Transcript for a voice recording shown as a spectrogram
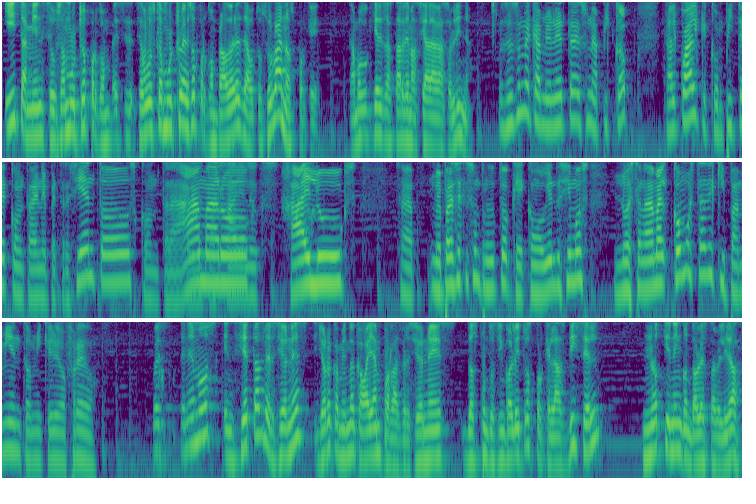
y también se usa mucho, por, se busca mucho eso por compradores de autos urbanos, porque tampoco quieres gastar demasiada gasolina. O sea, es una camioneta, es una pickup, tal cual, que compite contra NP300, contra Amarok, Hilux. Hilux. O sea, me parece que es un producto que, como bien decimos, no está nada mal. ¿Cómo está de equipamiento, mi querido Fredo? Pues tenemos en ciertas versiones, yo recomiendo que vayan por las versiones 2.5 litros porque las diésel no tienen control de estabilidad.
